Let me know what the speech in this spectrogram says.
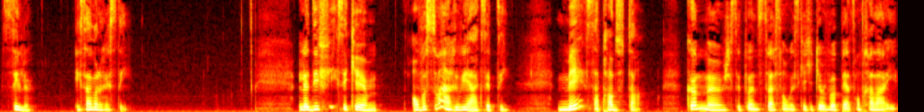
c'est là. Et ça va le rester. Le défi, c'est que on va souvent arriver à accepter, mais ça prend du temps. Comme, euh, je sais pas, une situation où est-ce que quelqu'un va perdre son travail,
